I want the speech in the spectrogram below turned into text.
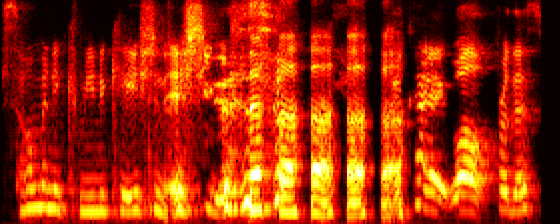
So many communication issues. okay, well, for this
